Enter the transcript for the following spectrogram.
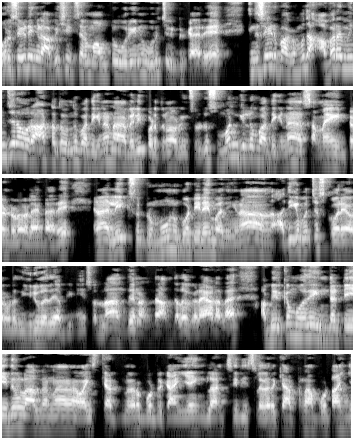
ஒரு சைடு இங்க அபிஷேக் சர்மா விட்டு உரின்னு உரிச்சுக்கிட்டு இருக்காரு. இந்த சைடு பார்க்கும்போது அவரை மிஞ்சின ஒரு ஆட்டத்தை வந்து பாத்தீங்கன்னா நான் வெளிப்படுத்தணும் அப்படின்னு சொல்லிட்டு சுமன் கில்லும் பாத்தீங்கன்னா செம்மையா இன்டென்ட்டோட விளையாண்டாரு. ஏன்னா லீக் சுற்று மூணு போட்டியிலையும் பார்த்தீங்கன்னா அதிகபட்ச ஸ்கோரே அவரோடது இருபது அப்படின்னே சொல்லலாம். வந்து நான் அந்த அளவு விளையாடலை. அப்படி இருக்கும்போது இந்த டீ இதுவும் இல்லைன்னா வைஸ் கேப்டன் வேற போட்டிருக்காங்க. இங்கிலாந்து சீரீஸ்ல வேற கேப்டனா போட்டாங்க.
